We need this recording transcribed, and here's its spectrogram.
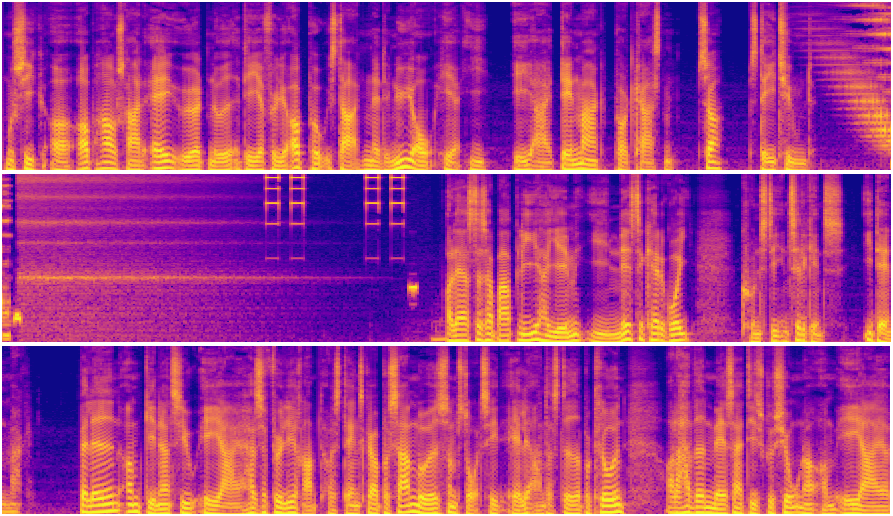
musik og ophavsret er i øvrigt noget af det, jeg følger op på i starten af det nye år her i AI Danmark podcasten. Så stay tuned. Og lad os da så bare blive herhjemme i næste kategori, kunstig intelligens i Danmark. Balladen om generativ AI har selvfølgelig ramt os danskere på samme måde som stort set alle andre steder på kloden, og der har været masser af diskussioner om AI og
